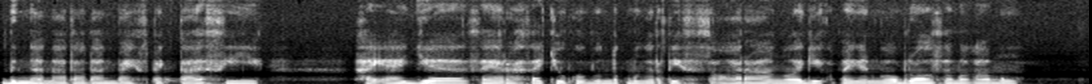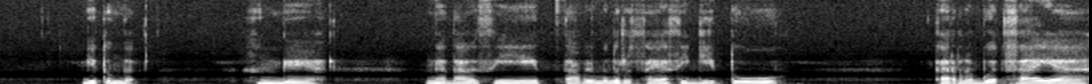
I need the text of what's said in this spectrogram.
dengan atau tanpa ekspektasi, hai aja saya rasa cukup untuk mengerti seseorang lagi kepengen ngobrol sama kamu. Gitu nggak? Enggak ya? Nggak tahu sih, tapi menurut saya sih gitu. Karena buat saya,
